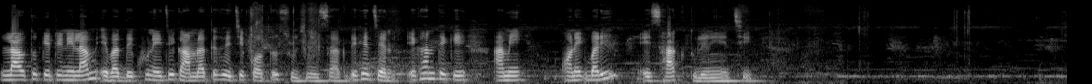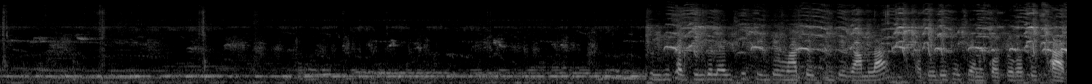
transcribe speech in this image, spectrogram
লাউ তো কেটে নিলাম। এবার দেখুন, এই যে গামলাতে হয়েছে কত সুজনি শাক। দেখেছেন? এখান থেকে আমি অনেকবারই এই শাক তুলে নিয়েছি। শাক তুলতে লাগছে, তিনটে মাত্র তিনটে গামলা, তাতে দেখেছেন কত কত শাক।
